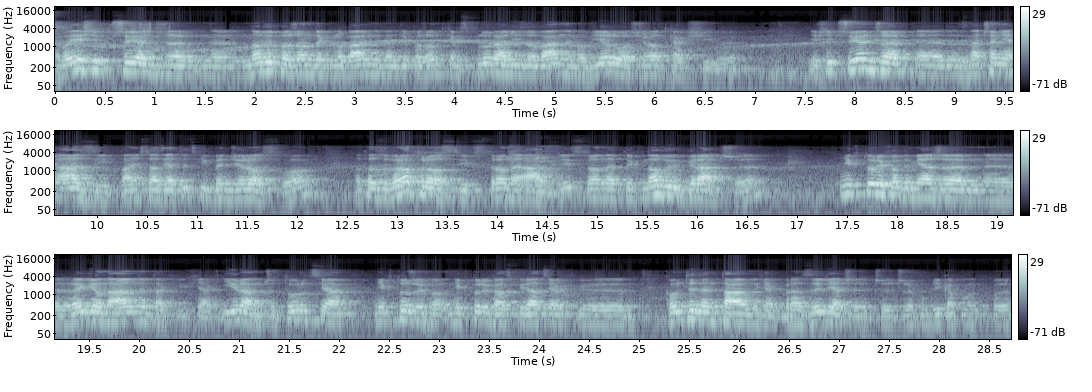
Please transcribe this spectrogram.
No bo jeśli przyjąć, że e, nowy porządek globalny będzie porządkiem spluralizowanym o wielu ośrodkach siły, jeśli przyjąć, że e, znaczenie Azji, państw azjatyckich będzie rosło, no to zwrot Rosji w stronę Azji, w stronę tych nowych graczy, niektórych o wymiarze e, regionalnym, takich jak Iran czy Turcja, niektórych, niektórych aspiracjach e, kontynentalnych, jak Brazylia czy, czy, czy Republika Pół-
